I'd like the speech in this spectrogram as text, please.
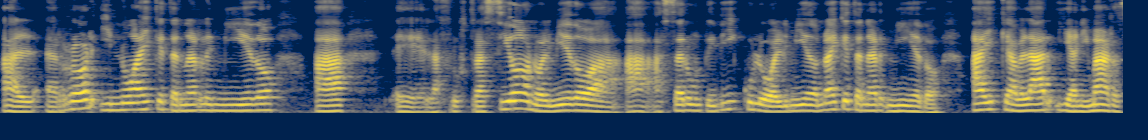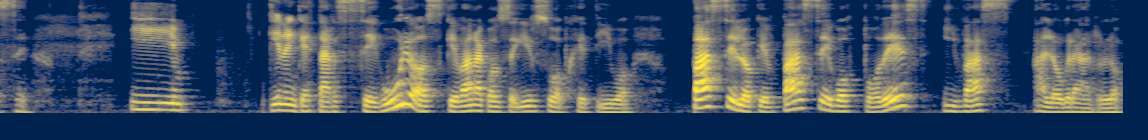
al error y no hay que tenerle miedo a eh, la frustración o el miedo a, hacer un ridículo el miedo. No hay que tener miedo, hay que hablar y animarse. Y tienen que estar seguros que van a conseguir su objetivo. Pase lo que pase, vos podés y vas a lograrlo.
